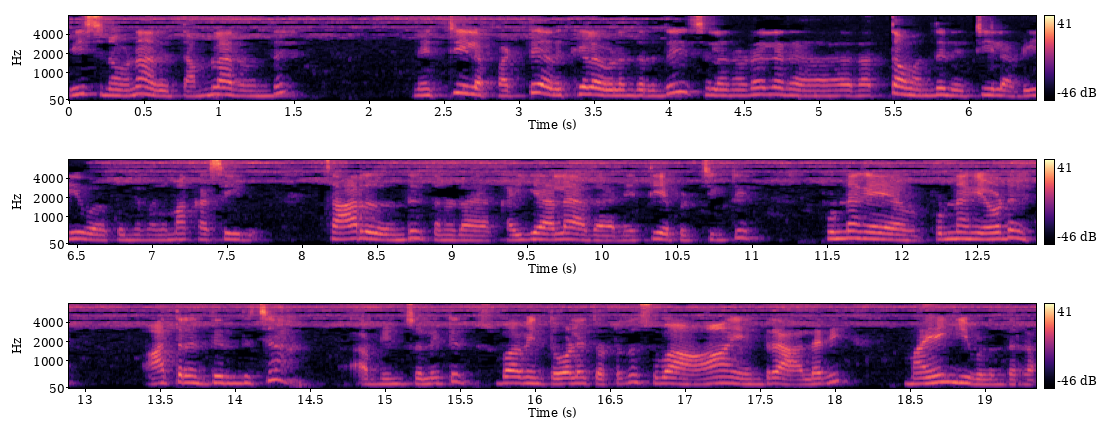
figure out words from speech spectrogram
வீசினோடனே அது டம்ளர் வந்து நெற்றியில் பட்டு அது கீழே விழுந்துருது. சில நொடையில் ர- ரத்தம் வந்து நெற்றியில் அப்படியே கொஞ்சம் கொஞ்சமாக கசியுது. சாரு வந்து தன்னோட கையால் அதை நெத்தியை பிடிச்சிக்கிட்டு புன்னகையை புன்னகையோடு ஆத்திரம் திருந்துச்சா அப்படின்னு சொல்லிட்டு சுபாவின் தோலை தொட்டதும் சுபா ஆ என்று அலறி மயங்கி விழுந்துடுறா.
